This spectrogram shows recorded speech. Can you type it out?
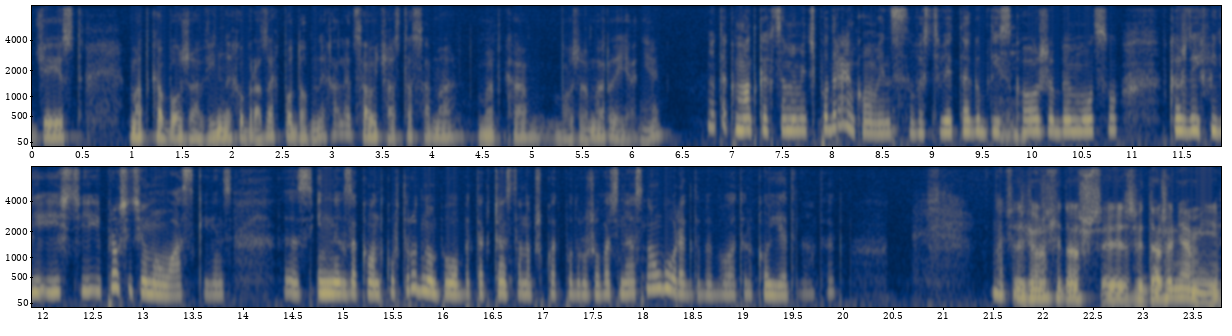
gdzie jest Matka Boża w innych obrazach podobnych, ale cały czas ta sama Matka Boża Maryja, nie? No tak, matkę chcemy mieć pod ręką, więc właściwie tak blisko, żeby móc w każdej chwili iść i prosić ją o łaski, więc e, z innych zakątków trudno byłoby tak często na przykład podróżować na Jasną Górę, gdyby była tylko jedna, tak? Znaczy, wiąże się też z wydarzeniami,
